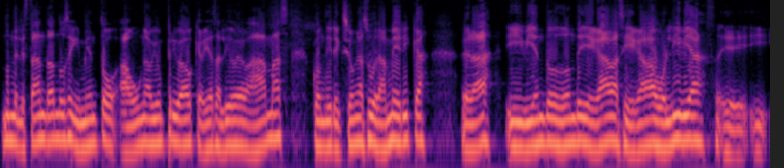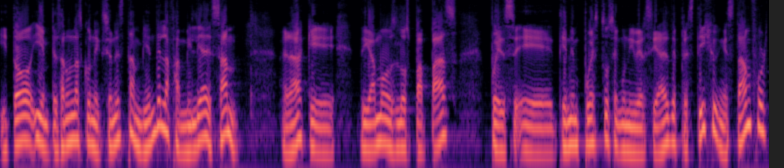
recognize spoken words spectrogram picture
donde le estaban dando seguimiento a un avión privado que había salido de Bahamas con dirección a Sudamérica, ¿verdad? Y viendo dónde llegaba, si llegaba a Bolivia eh, y, y todo, y empezaron las conexiones también de la familia de Sam. ¿Verdad? Que, digamos, los papás, pues, eh, tienen puestos en universidades de prestigio, en Stanford,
